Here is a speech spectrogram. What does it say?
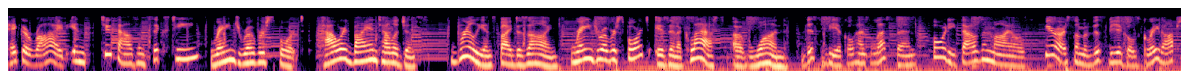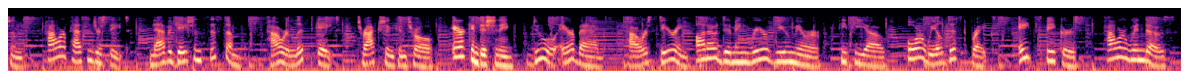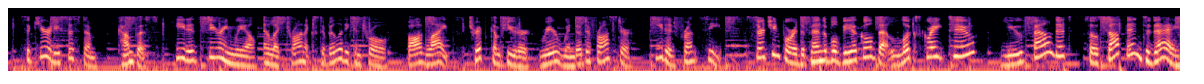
Take a ride in 2016 Range Rover Sport. Powered by intelligence, brilliance by design. Range Rover Sport is in a class of one. This vehicle has less than 40,000 miles. Here are some of this vehicle's great options. Power passenger seat, navigation system, power lift gate, traction control, air conditioning, dual airbags, power steering, auto dimming rear view mirror, PPO, four-wheel disc brakes, eight speakers, power windows, security system, compass, heated steering wheel, electronic stability control, fog lights, trip computer, rear window defroster, heated front seats. Searching for a dependable vehicle that looks great too? You found it, so stop in today.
